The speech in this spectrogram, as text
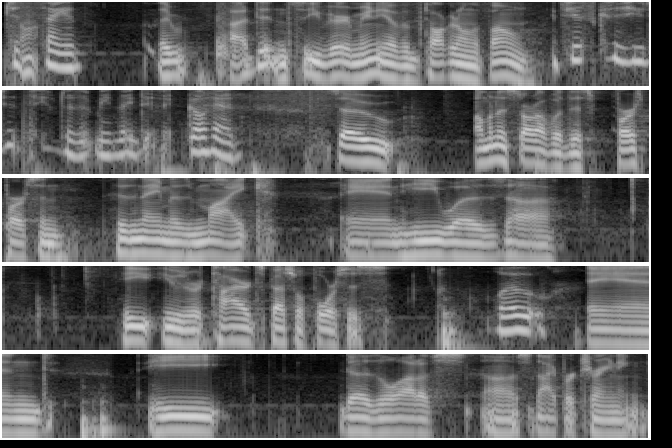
Just saying. They, I didn't see very many of them talking on the phone. Just because you didn't see them doesn't mean they did it. Go ahead. So I'm going to start off with this first person. His name is Mike, and he was uh, he he was retired special forces, Whoa. and he does a lot of uh, sniper training.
